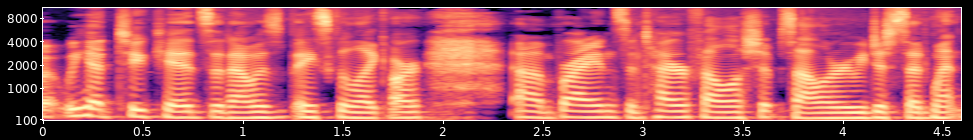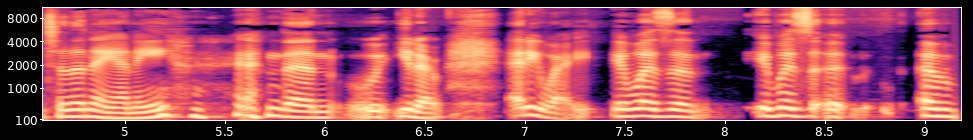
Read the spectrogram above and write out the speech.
But we had two kids, and I was basically like our um, Brian's entire fellowship salary. We just said went to the nanny, and then you know. Anyway, it wasn't it was a, a,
